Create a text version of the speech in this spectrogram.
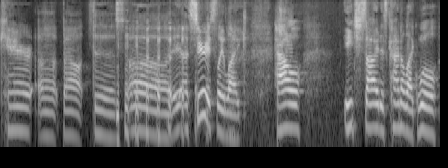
care about this uh yeah, seriously like how each side is kind of like well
